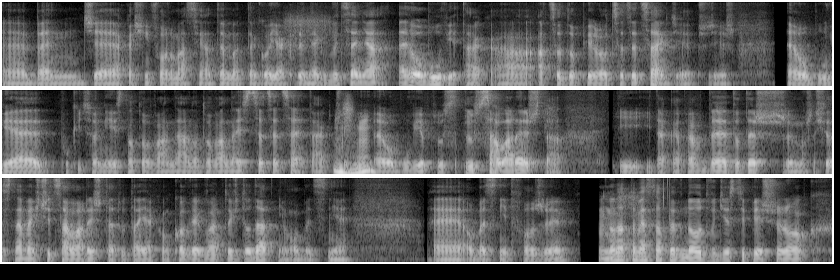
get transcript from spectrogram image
e, będzie jakaś informacja na temat tego, jak rynek wycenia e-obuwie, tak? A, a co dopiero CCC, gdzie przecież e-obuwie póki co nie jest notowane, a notowane jest CCC, tak? Czyli mhm. e-obuwie plus, plus cała reszta. I, I tak naprawdę to też można się zastanawiać, czy cała reszta tutaj jakąkolwiek wartość dodatnią obecnie, e, obecnie tworzy. No natomiast na pewno 21 rok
